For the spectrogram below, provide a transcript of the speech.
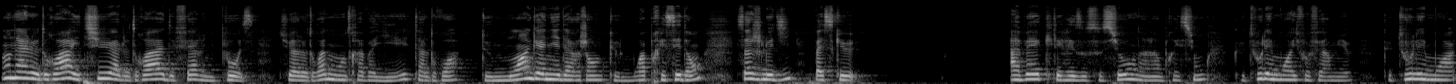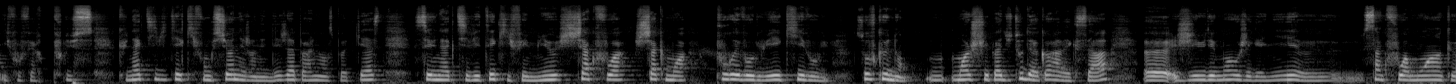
On a le droit et tu as le droit de faire une pause. Tu as le droit de moins travailler, tu as le droit de moins gagner d'argent que le mois précédent. Ça, je le dis parce que avec les réseaux sociaux, on a l'impression que tous les mois, il faut faire mieux, que tous les mois, il faut faire plus, qu'une activité qui fonctionne, et j'en ai déjà parlé dans ce podcast, c'est une activité qui fait mieux chaque fois, chaque mois, pour évoluer et qui évolue. Sauf que non, moi je suis pas du tout d'accord avec ça. Euh, j'ai eu des mois où j'ai gagné 5 euh, fois moins que,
